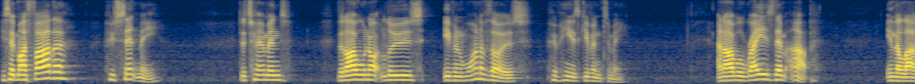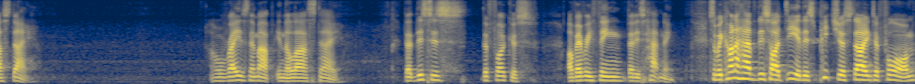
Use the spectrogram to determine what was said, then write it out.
He said, My Father who sent me determined that I will not lose even one of those whom he has given to me, and I will raise them up in the last day. I will raise them up in the last day that this is the focus of everything that is happening. So we kind of have this idea, this picture starting to form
